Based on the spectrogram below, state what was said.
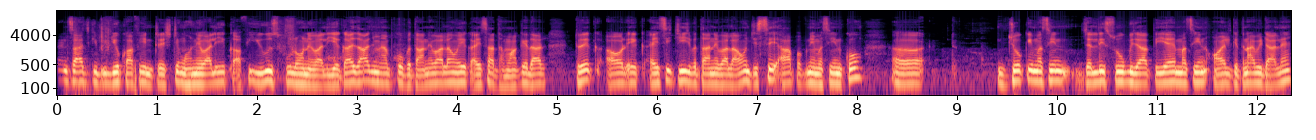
फ्रेंड्स आज की वीडियो काफ़ी इंटरेस्टिंग होने वाली है, काफ़ी यूज़फुल होने वाली है। गाइज़ आज मैं आपको बताने वाला हूँ एक ऐसा धमाकेदार ट्रिक और एक ऐसी चीज़ बताने वाला हूँ जिससे आप अपनी मशीन को जो कि मशीन जल्दी सूख जाती है मशीन ऑयल कितना भी डालें,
